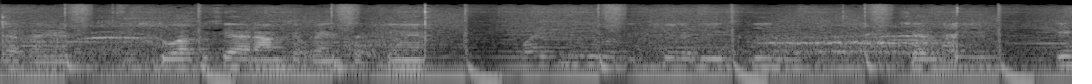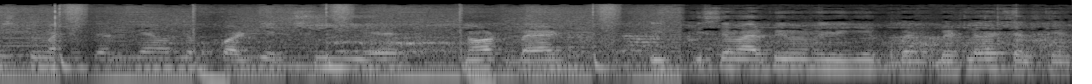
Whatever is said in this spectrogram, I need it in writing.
कर रहे हैं तो आप इसे आराम से पहन सकते हैं। क्वालिटी अच्छी लगी इसकी चलते टेस्ट तो मैंने कर लिया मतलब क्वालिटी अच्छी ही है नॉट बैड इस एम आर पी में मिलेगी ये बेटर चलते हैं।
